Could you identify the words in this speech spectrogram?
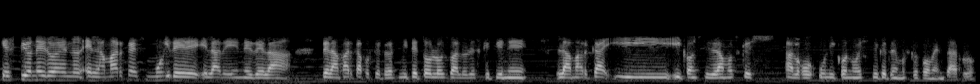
que es pionero en, la marca, es muy del ADN de la, de la marca porque transmite todos los valores que tiene la marca y, y consideramos que es algo único nuestro y que tenemos que fomentarlo.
